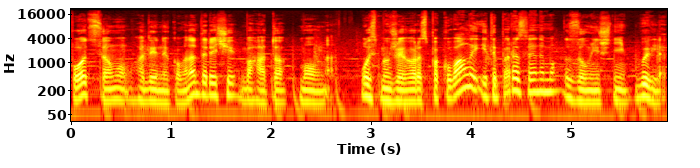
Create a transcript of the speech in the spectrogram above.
по цьому годиннику. Вона, до речі, багатомовна. Ось ми вже його розпакували і тепер розглянемо зовнішній вигляд.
